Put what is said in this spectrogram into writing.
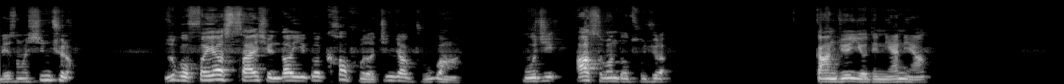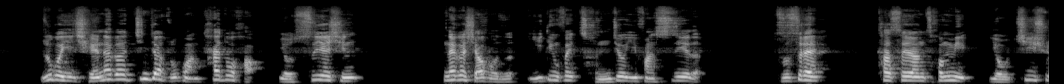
没什么兴趣了。如果非要筛选到一个靠谱的竞价主管啊，估计二十万都出去了，感觉有点凉凉。如果以前那个竞价主管态度好，有事业心，那个小伙子一定会成就一番事业的。只是呢。他虽然聪明有技术，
